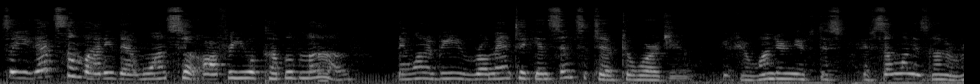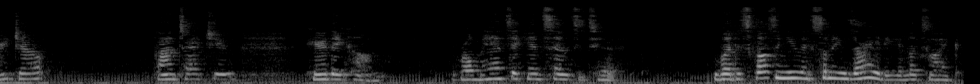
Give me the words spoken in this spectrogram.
So you got somebody that wants to offer you a cup of love. They want to be romantic and sensitive towards you if you're wondering if this if someone is going to reach out, contact you, here they come. Romantic and sensitive. But it's causing you some anxiety, it looks like.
